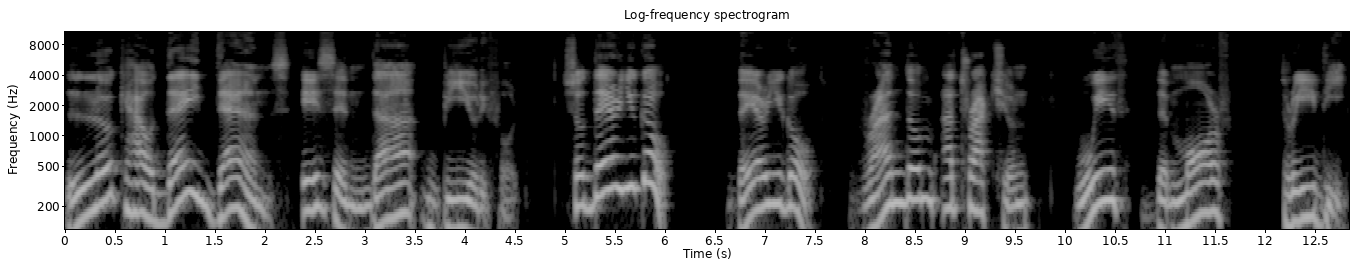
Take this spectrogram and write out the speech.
Look how they dance. Isn't that beautiful? So there you go. There you go. Random attraction with the Morph 3D.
